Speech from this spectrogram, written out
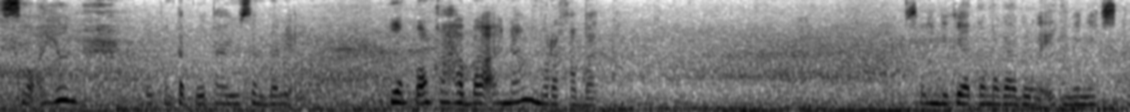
So, ayun. Pupunta po tayo sandali. Yan po ang kahabaan ng Murakabat. So, hindi ko yata magagawang 8 minutes to.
